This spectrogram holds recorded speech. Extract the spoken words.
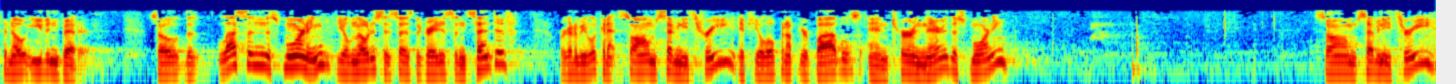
to know even better. So the lesson this morning, you'll notice it says the greatest incentive. We're going to be looking at Psalm 73. If you'll open up your Bibles and turn there this morning. Psalm 73.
